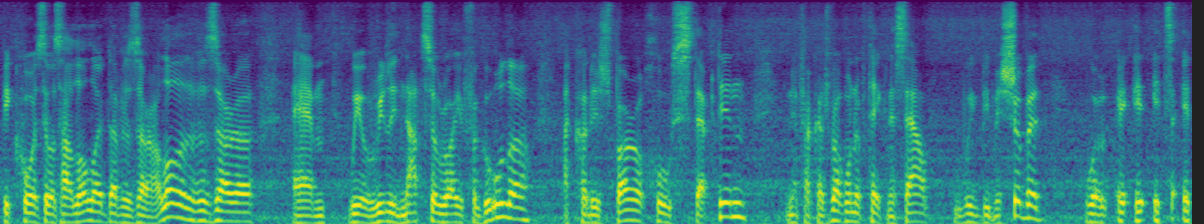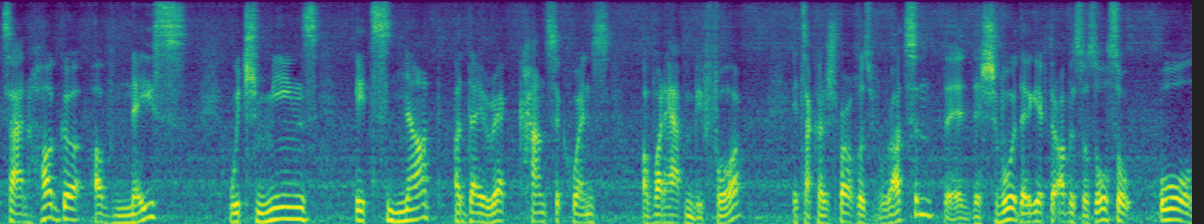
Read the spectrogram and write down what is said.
because there was Halol Davazara. Halol Davazara. Um, we were really not so roy for Geula. Hakadosh Baruch Hu stepped in, and if Hakadosh Baruch Hu would have taken us out, we'd be mishubit well, it, it's it's an haga of nace, which means it's not a direct consequence of what happened before. It's a Baruch Hu's ratzon. The the shvur that he gave to Abbas was also all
